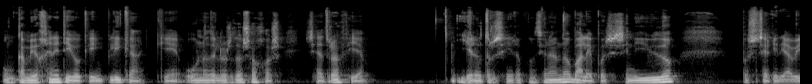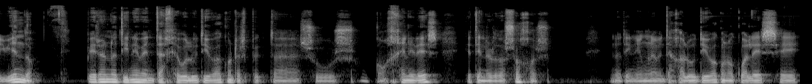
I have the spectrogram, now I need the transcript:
un cambio genético que implica que uno de los dos ojos se atrofia y el otro sigue funcionando, vale, pues ese individuo pues seguiría viviendo pero no tiene ventaja evolutiva con respecto a sus congéneres que tienen los dos ojos. No tiene ninguna ventaja evolutiva, con lo cual ese,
